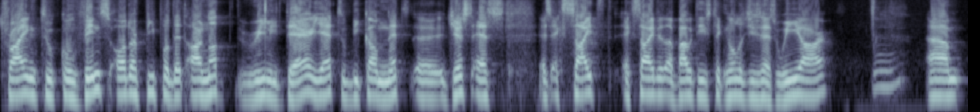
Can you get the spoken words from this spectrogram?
trying to convince other people that are not really there yet to become net uh, just as as excited excited about these technologies as we are. Mm. Um,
